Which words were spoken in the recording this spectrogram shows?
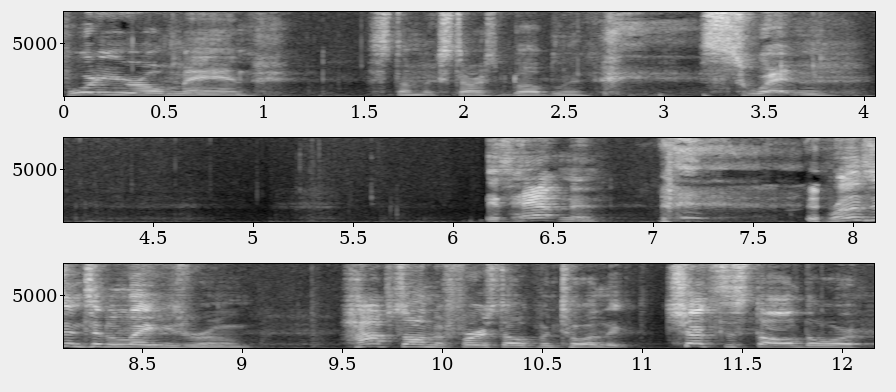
40 year old man, stomach starts bubbling, sweating, it's happening. Runs into the ladies' room, hops on the first open toilet, shuts the stall door,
